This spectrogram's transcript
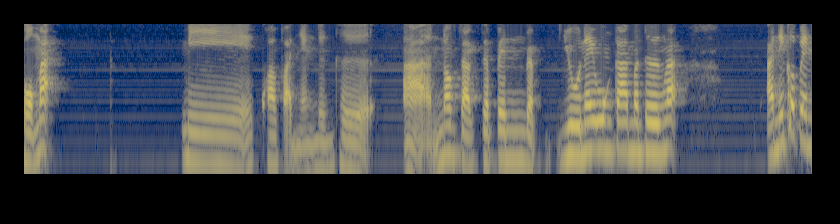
ผมอะมีความฝันอย่างหนึ่งคือ อ่า นอกจากจะเป็นแบบอยู่ในวงการบันเทิงละ อันนี้ก็เป็น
